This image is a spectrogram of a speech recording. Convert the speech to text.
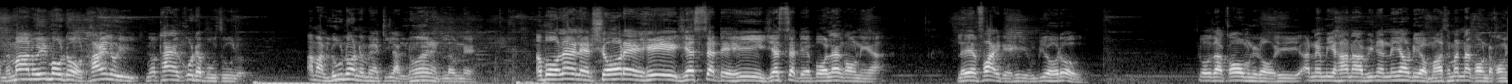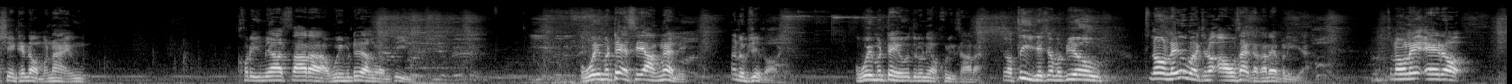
မမလိုကြီးမဟုတ်တော့ထိုင်းလို့ကြီးနော်ထိုင်းကကိုတ်တဲ့ပူဆိုးလို့အမှလူတော့နမဲကြည့်လိုက်လွမ်းနေတလုံးနဲ့အပေါ်လန့်လည်းရှောတယ်ဟေးရက်ဆက်တယ်ဟေးရက်ဆက်တယ်ပေါ်လန့်ကောင်းနေက level 5တယ်ဟေးမပြောတော့ဘူး တော်သာကောင်းမနေတော့ဟေးအနမီဟာနာဘီနဲ့နှစ်ယောက်တည်းကမာသမတ်နှစ်ကောင်တစ်ကောင်ရှင်းထင်းတော့မနိုင်ဘူးခရီးများစားတာအဝေမတက်တာလည်းမသိဘူးအဝေမတက်ဆရာငတ်လေအဲ့လိုဖြစ်သွားတယ်အဝေမတက်ဘူးသူတို့ကခရီးစားတာကျွန်တော်သိတယ်ကျွန်တော်မပြောဘူးကျွန်တော်လဲဦးမှာကျွန်တော်အောင်ဆိုင်ကစားတဲ့ပလီယာကျွန်တော်လဲအဲ့တော့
